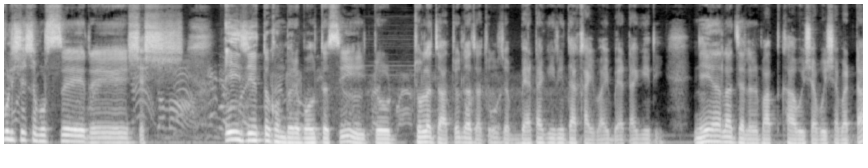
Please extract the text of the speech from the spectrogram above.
পুলিশ এসে পড়ছে রে, শেষ। এই যে এতক্ষণ ধরে বলতেছি তো চলে যা চলে যা চলে যা, ব্যাটাগিরি দেখাই ভাই, ব্যাটাগিরি। নিয়ে এলা জেলের ভাত খা বৈশা বৈশা ব্যাটা।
